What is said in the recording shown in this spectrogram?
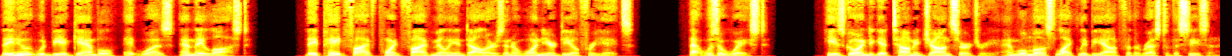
They knew it would be a gamble, it was, and they lost. They paid $5.5 million in a one year deal for Yates. That was a waste. He is going to get Tommy John surgery and will most likely be out for the rest of the season.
